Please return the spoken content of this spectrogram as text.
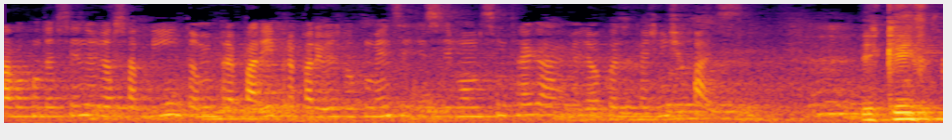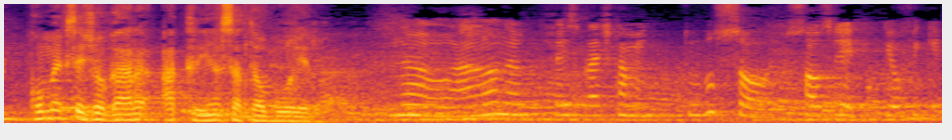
estava acontecendo, eu já sabia, então me preparei, preparei os documentos e disse, vamos se entregar, é a melhor coisa que a gente faz. E quem? Como é que vocês jogaram a criança até o bueiro? Não, a Ana fez praticamente tudo só. Eu só auxiliei, porque eu fiquei.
